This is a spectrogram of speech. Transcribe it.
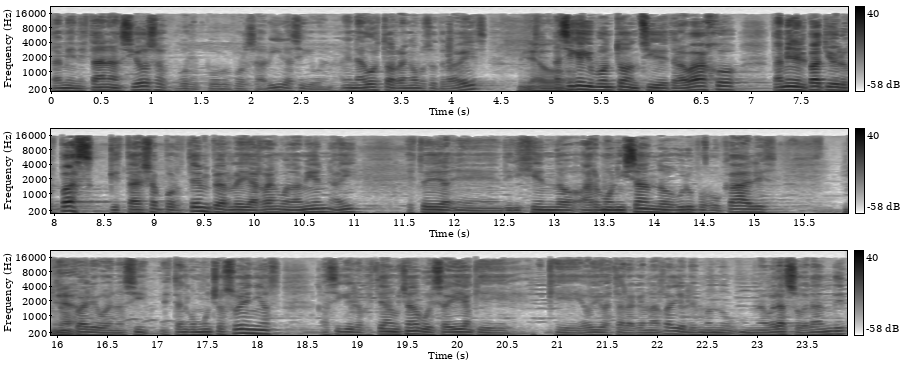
también están ansiosos por, por, por salir, así que bueno, en agosto arrancamos otra vez. Así que hay un montón, sí, de trabajo. También el patio de los Paz, que está allá por Temperley, arranco también ahí. Estoy eh, dirigiendo, armonizando grupos vocales, Mirá. los cuales, bueno, sí, están con muchos sueños. Así que los que estén escuchando, porque sabían que, que hoy iba a estar acá en la radio, les mando un abrazo grande.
